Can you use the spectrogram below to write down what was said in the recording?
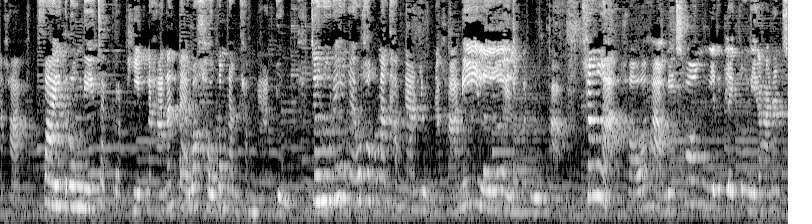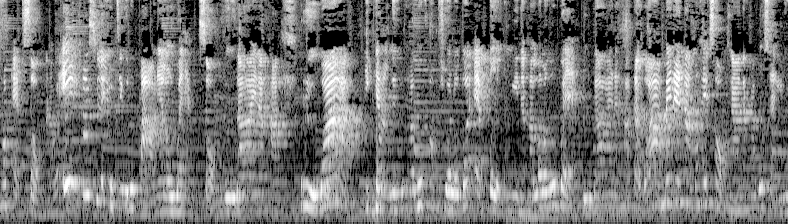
นะคะ ไฟตรงนี้จะกระพริบนะคะ นั่นแปลว่าเขากำลังทำงานอยู่ จะรู้ได้ยังไงว่าเขากำลังทำงานอยู่นะคะ นี่เลยเรามาดูค่ะ ข้างหลังเขาอะค่ะมีช่องเล็กๆ ตรงนี้นะคะนั่นชอบแอบส่องนะคะว่าเอ๊ะฆ่าเชื้ออยู่จริงหรือเปล่าเนี่ยเราแหวกส่องดูได้นะคะ หรือว่า อีกอย่างหนึ่งนะคะเพื่อความชัวร์เราก็แอบเปิดตรงนี้นะคะแล้วเราก็แหวกดูได้นะคะ แต่ว่าไม่แนะนำว่าให้ส่องนานนะคะพวกแสง UV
